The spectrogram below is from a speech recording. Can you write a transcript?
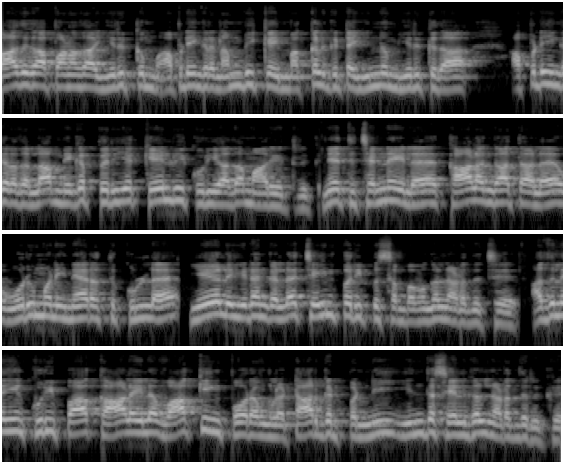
பாதுகாப்பானதாக இருக்கும் அப்படிங்கிற நம்பிக்கை மக்கள்கிட்ட இன்னும் இருக்குதா? அப்படிங்கிறதெல்லாம் மிகப்பெரிய கேள்விக்குறியாக தான் மாறிட்டு இருக்கு நேற்று சென்னையில் காலங்காத்தால ஒரு மணி நேரத்துக்குள்ள ஏழு இடங்கள்ல செயின் பறிப்பு சம்பவங்கள் நடந்துச்சு. அதுலயும் குறிப்பா காலையில வாக்கிங் போகிறவங்கள டார்கெட் பண்ணி இந்த செயல்கள் நடந்திருக்கு.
